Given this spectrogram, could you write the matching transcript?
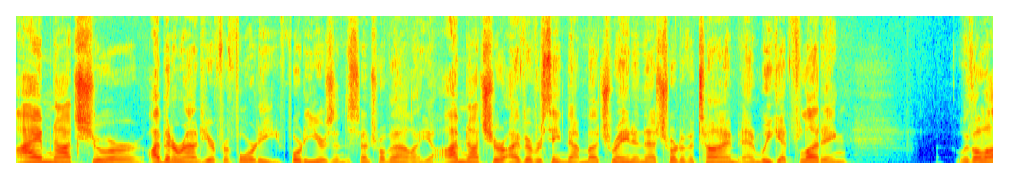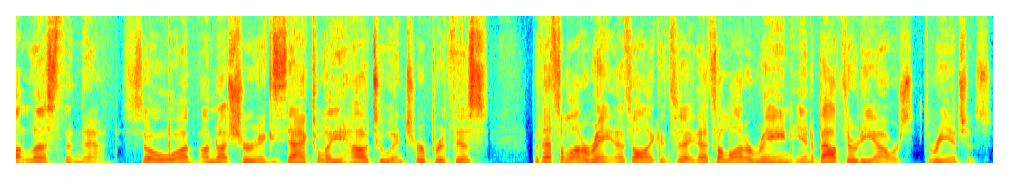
I'm not sure. I've been around here for 40, 40 years in the Central Valley. I'm not sure I've ever seen that much rain in that short of a time, and we get flooding with a lot less than that. So I'm, I'm not sure exactly how to interpret this, but that's a lot of rain. That's all I can say. That's a lot of rain in about 30 hours, three inches.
